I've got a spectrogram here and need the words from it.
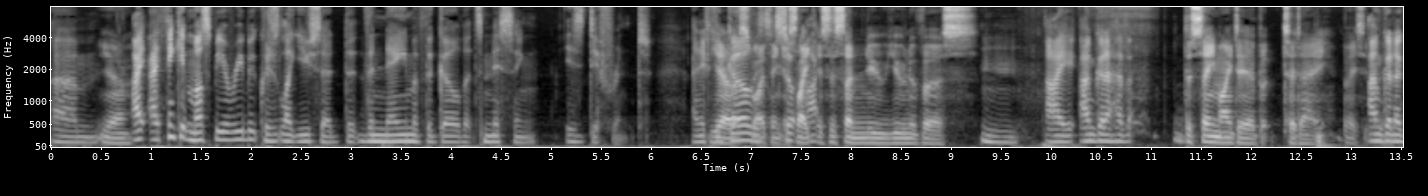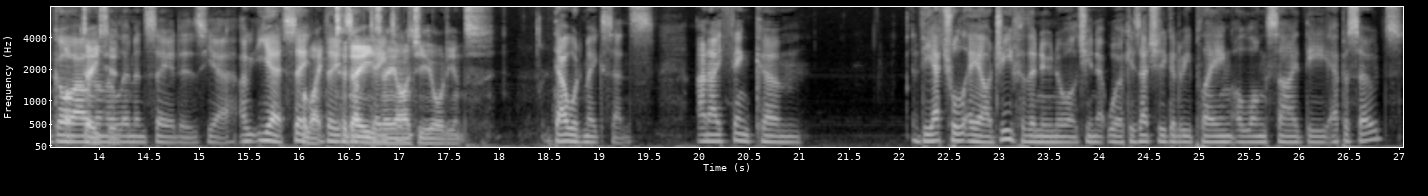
Um, yeah. I, I think it must be a reboot because, like you said, the, the name of the girl that's missing is different. And if the yeah, girl that's what I is, think. so it's like, I, is this a new universe? mm, I I'm gonna have The same idea, but today, basically. I'm gonna go out on a limb and say it is. Yeah, I, yeah. Say for like today's updated. ARG audience. That would make sense. And I think um, the actual ARG for the new Neurology Network is actually going to be playing alongside the episodes.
